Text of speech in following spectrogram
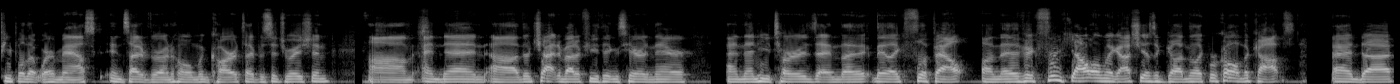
people that wear masks inside of their own home and car type of situation um and then uh they're chatting about a few things here and there and then he turns and they, they like flip out on they like freak out oh my gosh he has a gun they're like we're calling the cops and uh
